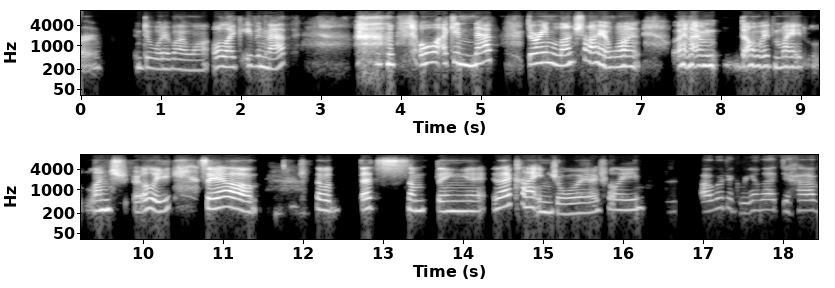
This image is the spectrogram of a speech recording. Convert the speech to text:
or do whatever I want or like even nap oh, I can nap during lunchtime when when I'm done with my lunch early. So yeah, so that's something that I kind of enjoy actually. I would agree on that. You have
